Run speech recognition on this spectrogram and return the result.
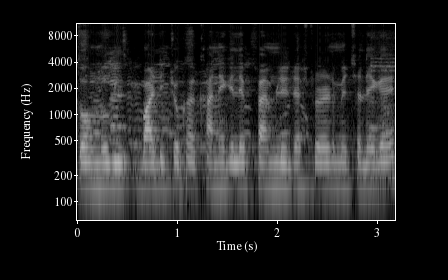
तो हम लोग बाटी चोखा खाने के लिए फैमिली रेस्टोरेंट में चले गए।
